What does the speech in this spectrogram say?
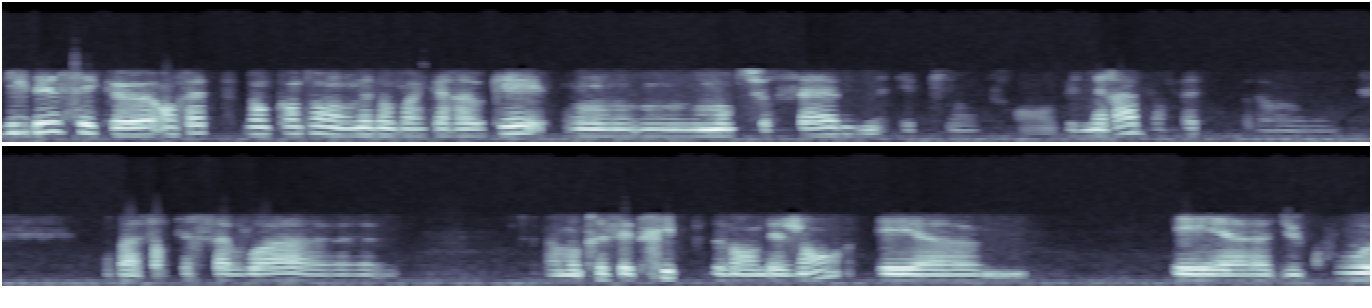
L'idée, c'est que, en fait, donc quand on est dans un karaoké, on, monte sur scène et puis on se rend vulnérable. En fait, on, va sortir sa voix, on va montrer ses tripes devant des gens et et du coup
